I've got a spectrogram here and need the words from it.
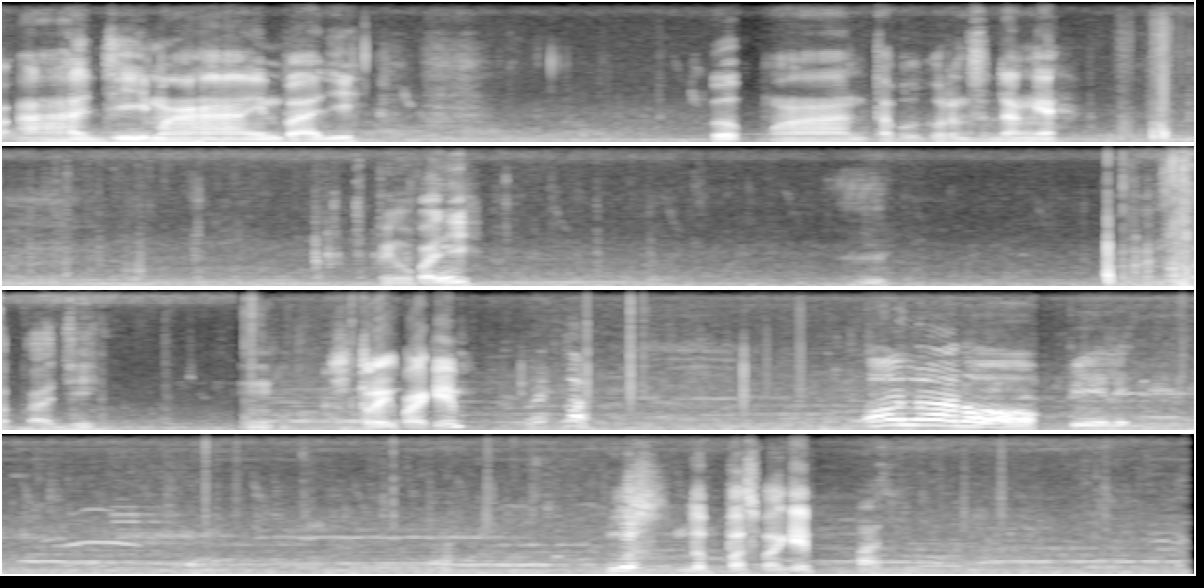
Pak Haji main Pak Haji. Up, mantap ukuran sedang ya. Tengok Pak Haji. Mantap Pak Haji. Strike Pak Hakim. Baiklah. Alah lo, pilih. Terus lepas Pak Hakim. pas. Kita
